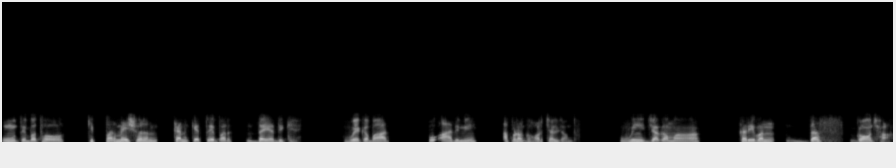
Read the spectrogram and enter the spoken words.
ऊ ते बतो कि परमेश्वरन कन के तुए पर दया दिखे। वे के बाद वो आदमी अपना घर चल जांदो। वही जगह में करीबन दस गाँव छा।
